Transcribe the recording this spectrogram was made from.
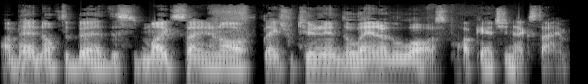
I'm heading off to bed. This is Mike signing off. Thanks for tuning in to LAN of the Lost. I'll catch you next time.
